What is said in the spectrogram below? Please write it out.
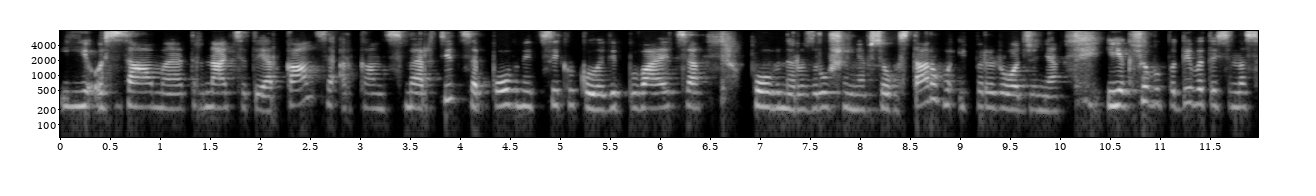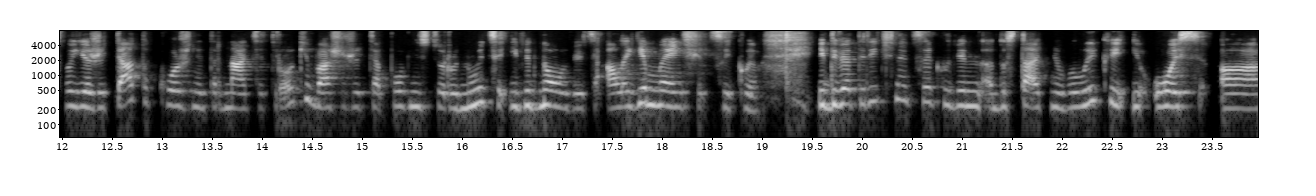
І ось саме 13-й аркан це аркан смерті, це повний цикл, коли відбувається повне розрушення всього старого і переродження. І якщо ви подивитеся на своє життя, то кожні 13 років ваше життя повністю руйнується і відновлюється, але є менші цикли. І дев'ятирічний цикл він достатньо великий, і ось а,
